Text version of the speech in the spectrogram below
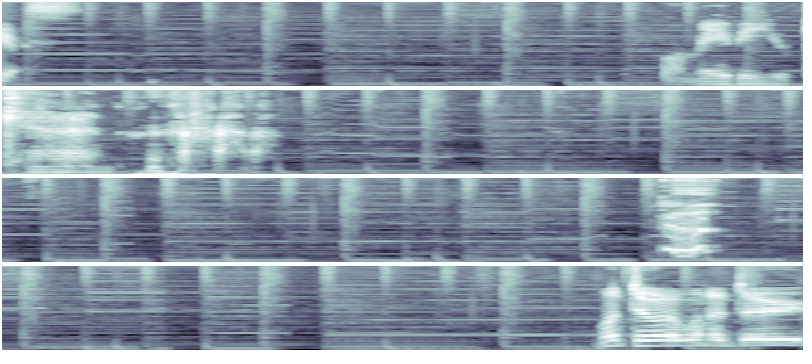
Yes. Or maybe you can. what do I want to do?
